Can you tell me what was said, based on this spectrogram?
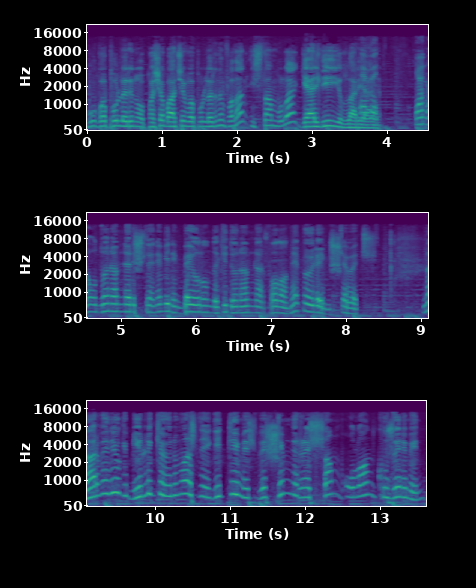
bu vapurların o Paşa Bahçe vapurlarının falan İstanbul'a geldiği yıllar yani. Evet. Yani o dönemler işte ne bileyim Beyoğlu'ndaki dönemler falan hep öyleymiş evet. Merve diyor ki birlikte üniversiteye gittiğimiz ve şimdi ressam olan kuzenimin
